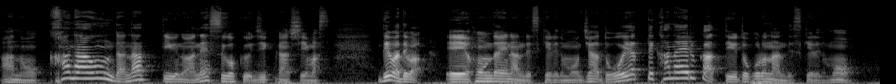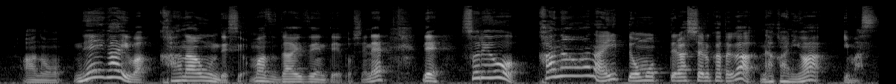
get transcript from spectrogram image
あの、叶うんだなっていうのはね、すごく実感しています。ではでは、えー本題なんですけれども、じゃあどうやって叶えるかっていうところなんですけれども、あの、願いは叶うんですよ。まず大前提としてね。で、それを叶わないって思ってらっしゃる方が中にはいます。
